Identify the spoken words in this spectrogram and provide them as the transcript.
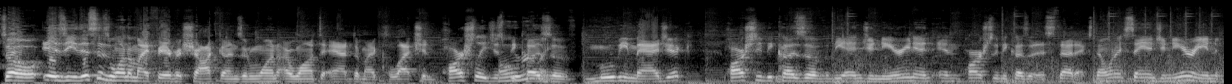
So, Izzy, this is one of my favorite shotguns and one I want to add to my collection, partially just Oh, because really? of movie magic, partially because of the engineering, and, and partially because of aesthetics. Now, when I say engineering,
